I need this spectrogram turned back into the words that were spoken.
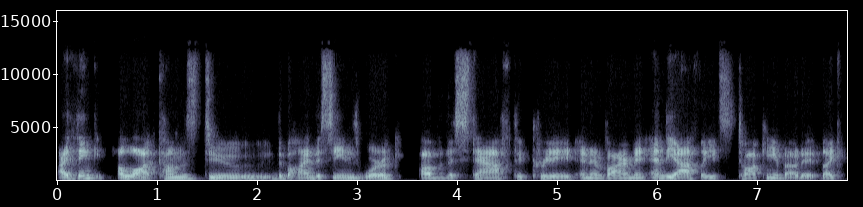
I think a lot comes to the behind the scenes work of the staff to create an environment and the athletes talking about it. Like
